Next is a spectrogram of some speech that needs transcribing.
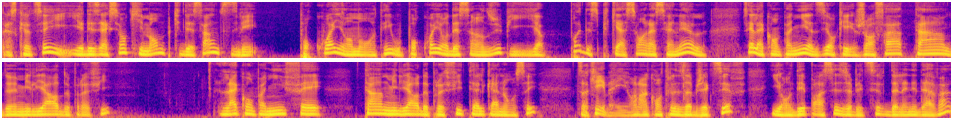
Parce que, tu sais, il y a des actions qui montent puis qui descendent, tu te dis, mais pourquoi ils ont monté ou pourquoi ils ont descendu, puis il y a pas d'explication rationnelle. Tu sais, la compagnie a dit, OK, je vais faire tant de milliards de profits. La compagnie fait tant de milliards de profits tel qu'annoncé. Dit, OK, bien, ils ont rencontré des objectifs, ils ont dépassé les objectifs de l'année d'avant,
